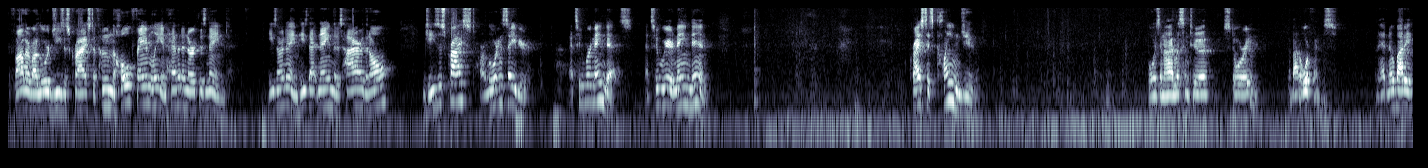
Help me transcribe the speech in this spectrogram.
The Father of our Lord Jesus Christ, of whom the whole family in heaven and earth is named. He's our name. He's that name that is higher than all. Jesus Christ, our Lord and Savior. That's who we're named as. That's who we are named in. Christ has claimed you. Boys and I listened to a story about orphans. And they had nobody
